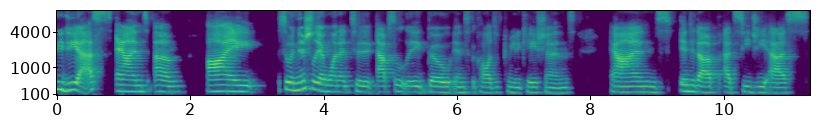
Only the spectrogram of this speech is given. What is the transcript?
CGS, and um, I so initially I wanted to absolutely go into the College of Communications and ended up at CGS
